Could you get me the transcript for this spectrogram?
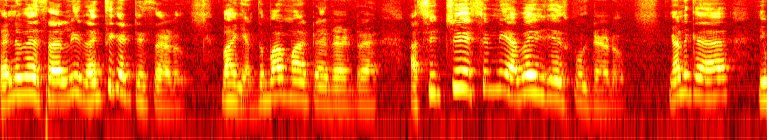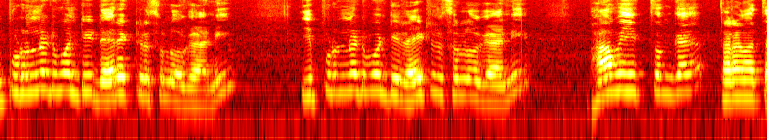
సన్నివేశాలని రక్తి కట్టిస్తాడు. బాగా ఎంత బాగా మాట్లాడాడ ఆ సిచ్యుయేషన్ని అవైల్ చేసుకుంటాడు. కనుక ఇప్పుడున్నటువంటి డైరెక్టర్స్లో కానీ ఇప్పుడున్నటువంటి రైటర్స్లో కానీ భావయుక్తంగా తర్వాత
